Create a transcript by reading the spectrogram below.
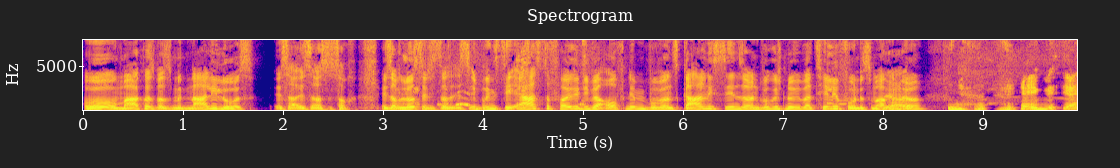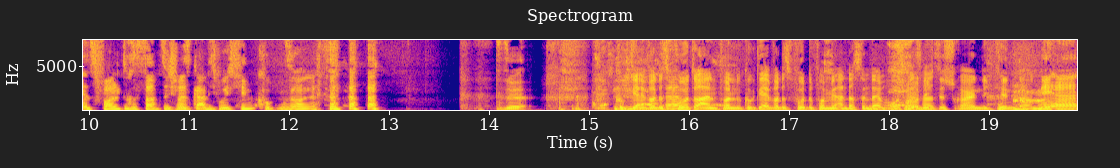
oh, Markus, was ist mit Nali los? Ist, ist, ist, ist, auch, ist auch lustig. Ist, ist übrigens die erste Folge, die wir aufnehmen, wo wir uns gar nicht sehen, sondern wirklich nur über Telefon das machen, Ja. ne? Ja, irgendwie, ja, ist voll interessant. Ich weiß gar nicht, wo ich hingucken soll. Guck dir einfach das Ja. Foto an, von, guck dir einfach das Foto von mir an, das du in deinem Schau Ausweis nicht das schreiende Kind an. Nee, äh,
